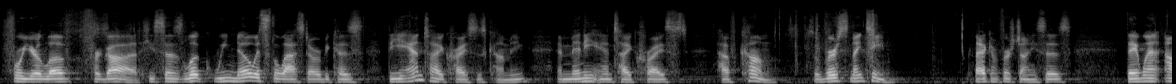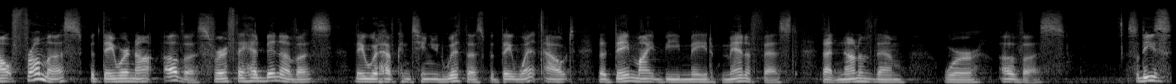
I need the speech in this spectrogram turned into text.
for your love for God. He says, look, we know it's the last hour because the Antichrist is coming, and many Antichrists have come. So, verse 19, back in 1 John, he says, They went out from us, but they were not of us. For if they had been of us, they would have continued with us, but they went out that they might be made manifest that none of them were of us. So, these.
